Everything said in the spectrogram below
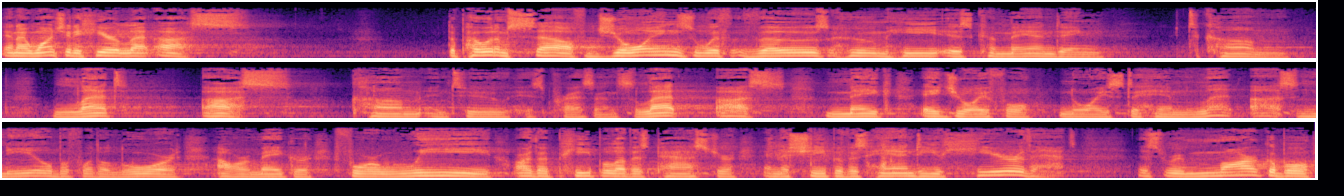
and I want you to hear, let us. The poet himself joins with those whom he is commanding to come. Let us come into his presence. Let us make a joyful noise to him. Let us kneel before the Lord our Maker, for we are the people of his pasture and the sheep of his hand. Do you hear that? This remarkable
